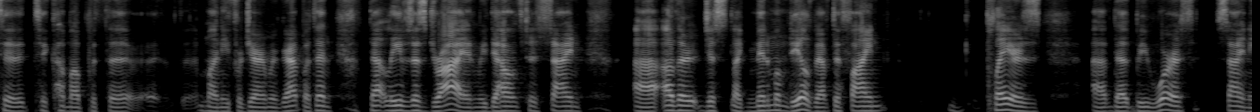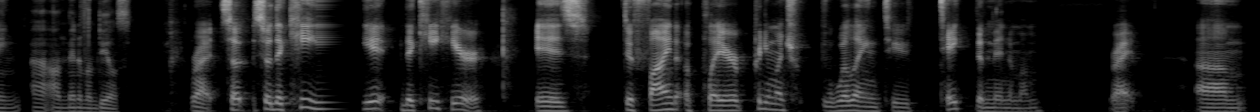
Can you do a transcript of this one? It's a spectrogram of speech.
to to come up with the uh, money for Jerami Grant but then that leaves us dry and we don't have to sign uh, other just like minimum deals. We have to find players uh, that be worth signing uh, on minimum deals. Right. So so the key the key here is to find a player pretty much willing to take the minimum, right? Um,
